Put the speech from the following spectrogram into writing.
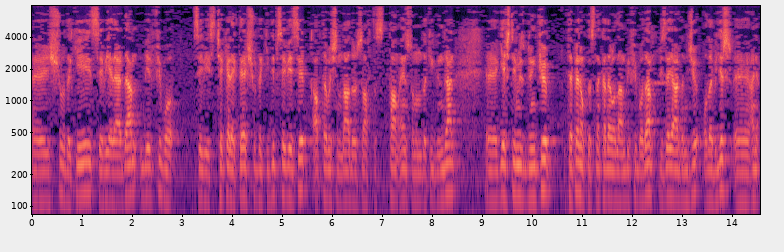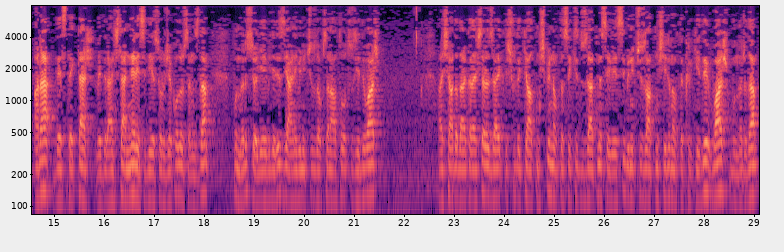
e, şuradaki seviyelerden bir Fibo seviyesi çekerek de şuradaki dip seviyesi hafta başında daha doğrusu haftası tam en sonundaki günden e, geçtiğimiz dünkü tepe noktasına kadar olan bir Fibo'da bize yardımcı olabilir. E, hani ara destekler ve dirençler neresi diye soracak olursanız da bunları söyleyebiliriz. Yani 1396-37 var. Aşağıda da arkadaşlar özellikle şuradaki 61.8 düzeltme seviyesi 1367.47 var. Bunları da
